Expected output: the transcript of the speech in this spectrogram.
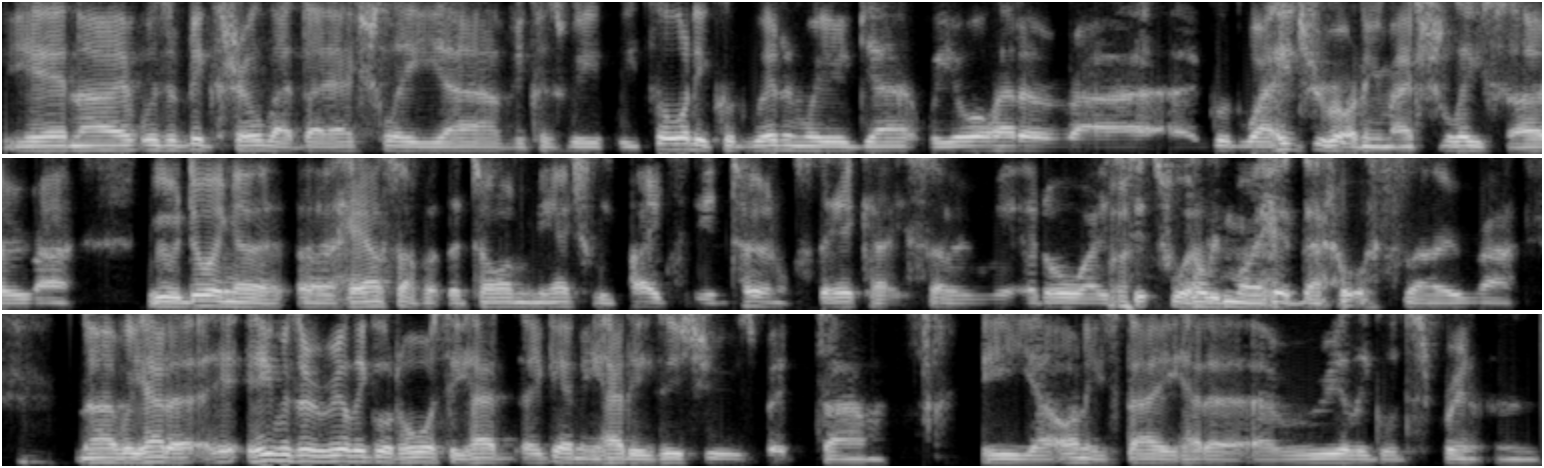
Yeah, no, it was a big thrill that day actually uh, because we, we thought he could win and we uh, we all had a, uh, a, good wager on him actually. So uh, we were doing a, a, house up at the time and he actually paid for the internal staircase. So it always sits well in my head that horse. So uh, no, we had a he was a really good horse. He had again he had his issues, but um, he uh, on his day he had a, a really good sprint and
